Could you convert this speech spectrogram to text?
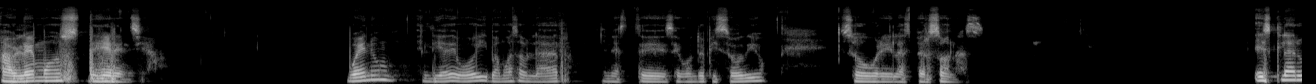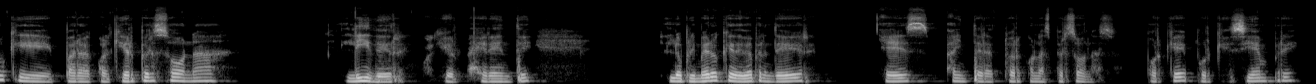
Hablemos de gerencia. Bueno, el día de hoy vamos a hablar en este segundo episodio sobre las personas. Es claro que para cualquier persona, líder, cualquier gerente, lo primero que debe aprender es a interactuar con las personas. ¿Por qué? Porque siempre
